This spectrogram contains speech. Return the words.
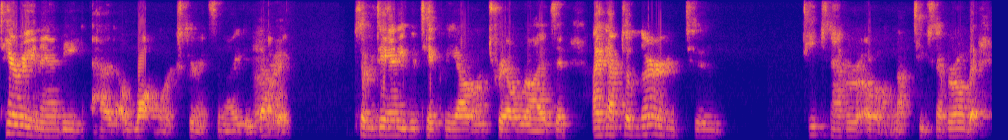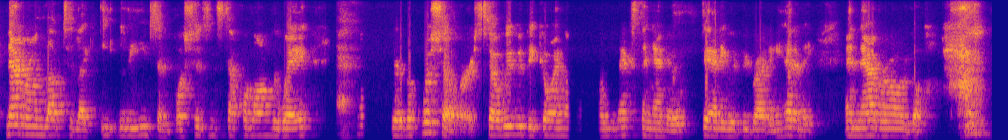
Terry and Andy had a lot more experience than I did that All right. way. So Danny would take me out on trail rides, and I'd have to learn to teach Navarone, not teach Navarone, but Navarone loved to like eat leaves and bushes and stuff along the way. Bit of a pushover. So we would be going and the next thing I know, Danny would be riding ahead of me, and Navarone would go,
